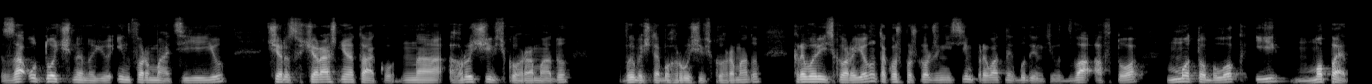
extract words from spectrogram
За уточненою інформацією, через вчорашню атаку на Грушівську громаду, вибачте, або Грушівську громаду Криворізького району, також пошкоджені сім приватних будинків, два авто, мотоблок і мопед.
